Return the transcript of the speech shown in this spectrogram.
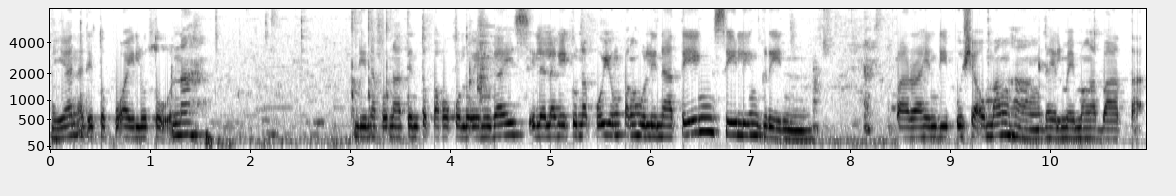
Ayan, at ito po ay luto na. Hindi na po natin to pakukuluin guys. Ilalagay ko na po yung panghuli nating ceiling green. Para hindi po siya umanghang dahil may mga bata.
